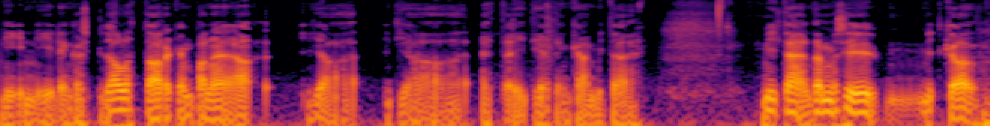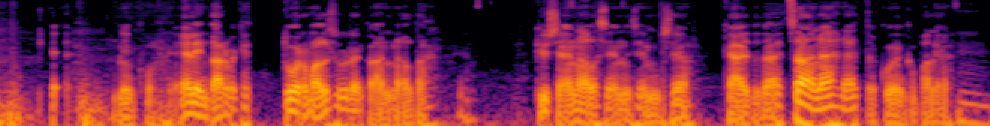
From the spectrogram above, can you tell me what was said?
niin niiden kanssa pitää olla tarkempana ja, ja, ja että ei tietenkään mitään, mitään tämmöisiä, mitkä on niin kuin elintarviketurvallisuuden kannalta kyseenalaisia, niin semmoisia käytetään, että saa nähdä, että kuinka paljon mm.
